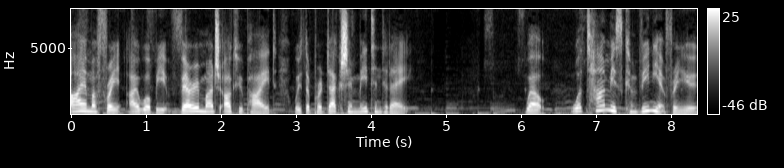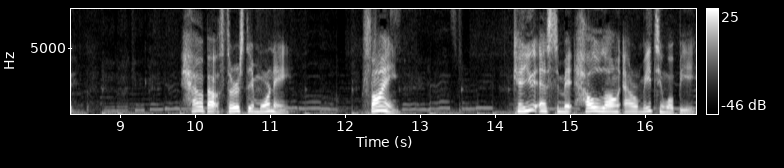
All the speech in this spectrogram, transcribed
I am afraid I will be very much occupied with the production meeting today. Well, what time is convenient for you? How about Thursday morning? Fine. Can you estimate how long our meeting will be?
